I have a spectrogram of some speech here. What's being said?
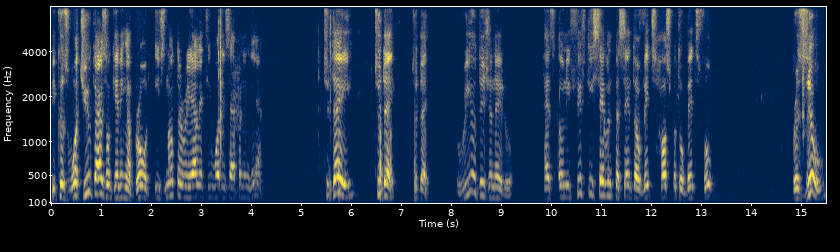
Because what you guys are getting abroad is not the reality what is happening here. Today today today rio de janeiro has only 57% of its hospital beds full. Brazil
